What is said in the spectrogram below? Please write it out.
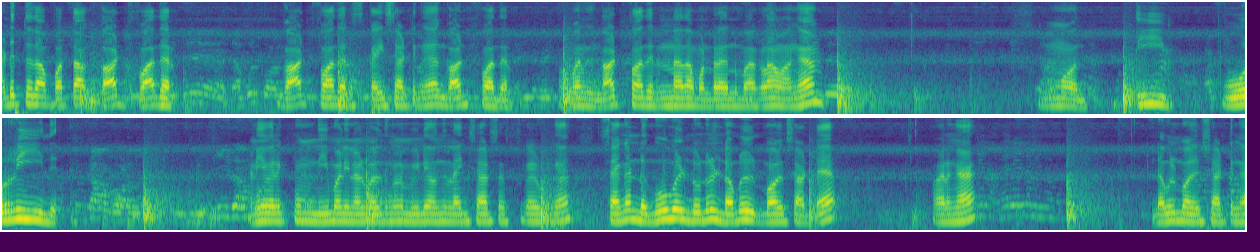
அடுத்ததாக பார்த்தா காட் ஃபாதர் காட் ஃபாதர் ஸ்கை ஷாட்டுங்க காட் ஃபாதர் பாருங்க காட் ஃபாதர் என்ன தான் பண்ணுறாருன்னு பார்க்கலாம். வாங்க. சும்மா தீ பொரியுது. அனைவருக்கும் தீபாவளி நல்வாழ்த்துக்கள். வீடியோ வந்து லைக் ஷேர் சப்ஸ்கிரைப் பண்ணுங்க. Second Google doodle double ball shot பாருங்க. டபுள் பால் ஷாட்டுங்க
